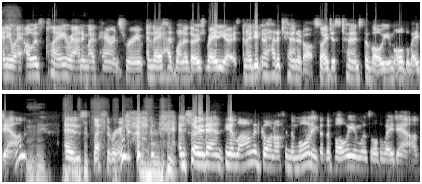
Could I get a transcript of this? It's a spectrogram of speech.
Anyway, I was playing around in my parents' room, and they had one of those radios, and I didn't know how to turn it off, so I just turned the volume all the way down. Mm-hmm. And left the room. and so then the alarm had gone off in the morning, but the volume was all the way down.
